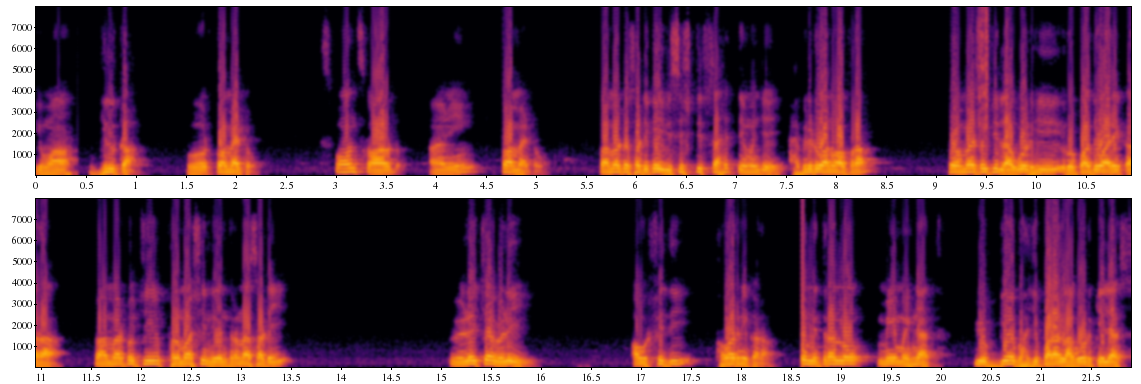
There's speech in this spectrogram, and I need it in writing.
किंवा गिलका व टोमॅटो. स्पॉन्स कार्ड आणि टोमॅटो. टोमॅटोसाठी काही विशेष टिप्स आहेत. ते म्हणजे हायब्रिड वाण वापरा. टोमॅटोची लागवड ही रोपाद्वारे करा. टोमॅटोची फळमाशी नियंत्रणासाठी वेळेच्या वेळी औषधी फवारणी करा. तर मित्रांनो मे महिन्यात योग्य भाजीपाला लागवड केल्यास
